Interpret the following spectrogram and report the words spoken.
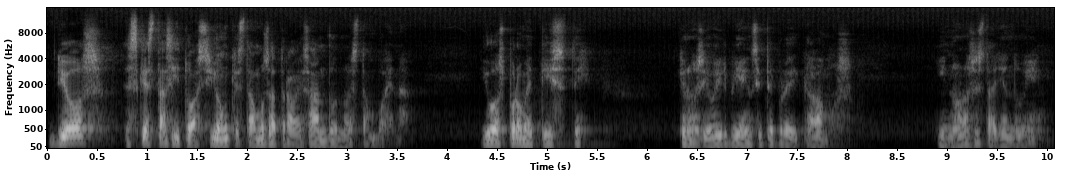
Dios, es que esta situación que estamos atravesando no es tan buena. Y vos prometiste que nos iba a ir bien si te predicábamos. Y no nos está yendo bien.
